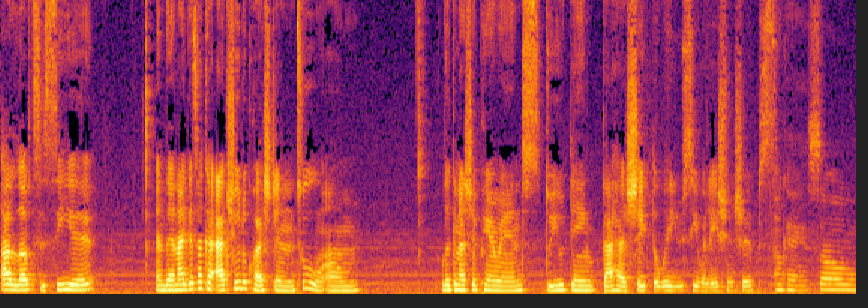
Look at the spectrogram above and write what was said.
I love to see it. And then I guess I could ask you the question too. Um, looking at your parents, do you think that has shaped the way you see relationships? Okay, so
